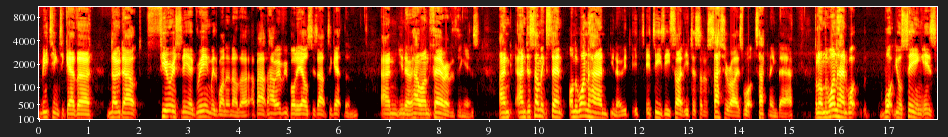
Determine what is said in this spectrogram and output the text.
meeting together, no doubt furiously agreeing with one another about how everybody else is out to get them and, you know, how unfair everything is. And, and to some extent, on the one hand, you know, it, it, it's easy slightly to sort of satirize what's happening there. But on the one hand, what what you're seeing is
